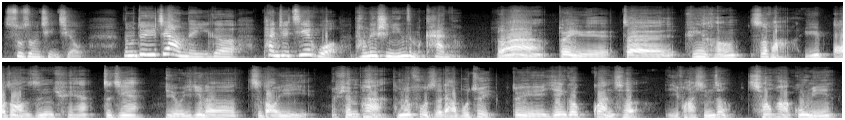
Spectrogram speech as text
诉讼请求。那么，对于这样的一个判决结果，彭律师您怎么看呢？本案对于在均衡执法与保障人权之间具有一定的指导意义。宣判他们父子俩无罪，对严格贯彻依法行政、强化公民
